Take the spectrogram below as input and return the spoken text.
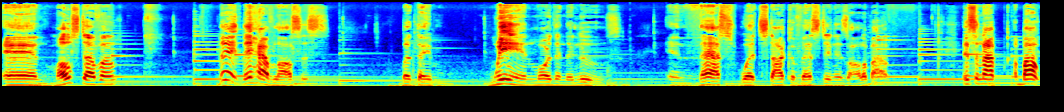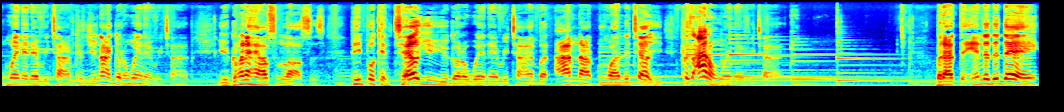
And most of them, they, they have losses, but they win more than they lose. And that's what stock investing is all about. It's not about winning every time because you're not going to win every time. You're going to have some losses. People can tell you you're going to win every time, but I'm not one to tell you because I don't win every time. But at the end of the day,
